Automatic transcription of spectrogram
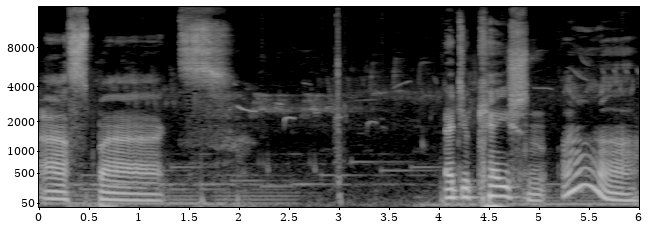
aspects. Education. Ah.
